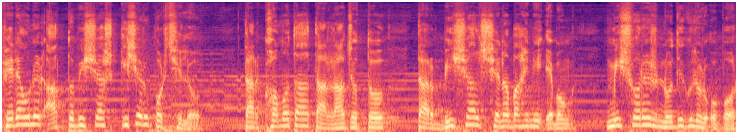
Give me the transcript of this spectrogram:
ফেরাউনের আত্মবিশ্বাস কিসের উপর ছিল? তার ক্ষমতা, তার রাজত্ব, তার বিশাল সেনাবাহিনী এবং মিশরের নদীগুলোর উপর।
